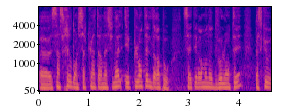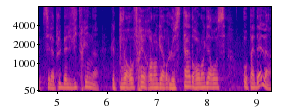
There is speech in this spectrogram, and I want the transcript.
euh, s'inscrire dans le circuit international et planter le drapeau. Ça a été vraiment notre volonté parce que c'est la plus belle vitrine que de pouvoir offrir Roland Garros, le stade Roland Garros au padel.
